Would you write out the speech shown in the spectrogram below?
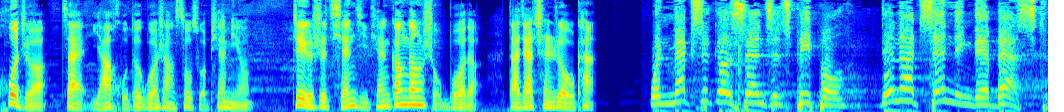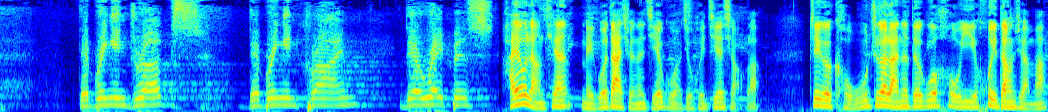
或者在雅虎德国上搜索片名。这个是前几天刚刚首播的，大家趁热乎看。When Mexico sends its people, they're not sending their best. They're bringing drugs, they're bringing crime, they're rapists. 还有两天，美国大选的结果就会揭晓了。这个口无遮拦的德国后裔会当选吗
